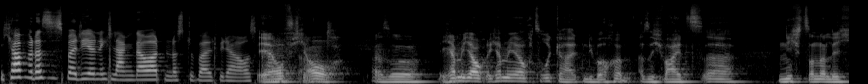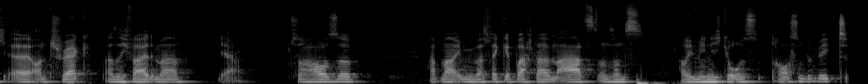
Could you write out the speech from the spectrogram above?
Ich hoffe, dass es bei dir nicht lang dauert und dass du bald wieder rauskommst. Ja, hoffe ich auch. Also, ich habe mich auch, ich habe mich auch zurückgehalten die Woche. Also, ich war jetzt äh, nicht sonderlich äh, on track. Also, ich war halt immer, ja, zu Hause, habe mal irgendwie was weggebracht, war beim Arzt und sonst habe ich mich nicht groß draußen bewegt.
